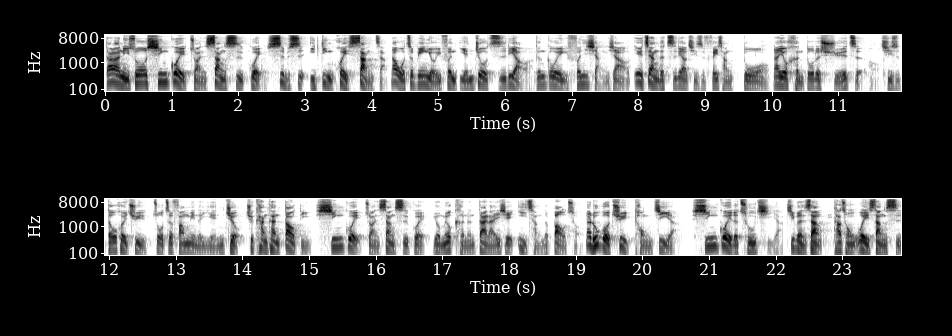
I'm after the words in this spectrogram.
当然，你说新贵转上市贵是不是一定会上涨？那我这边有一份研究资料啊，跟各位分享一下哦。因为这样的资料其实非常多哦。那有很多的学者哦，其实都会去做这方面的研究，去看看到底新贵转上市贵有没有可能带来一些异常的报酬。那如果去统计啊。新贵的初期啊，基本上它从未上市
